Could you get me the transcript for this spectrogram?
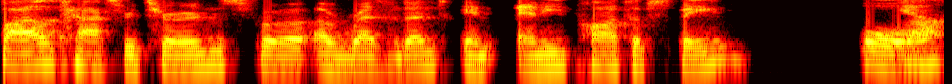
file tax returns for a resident in any part of Spain? Or yeah.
